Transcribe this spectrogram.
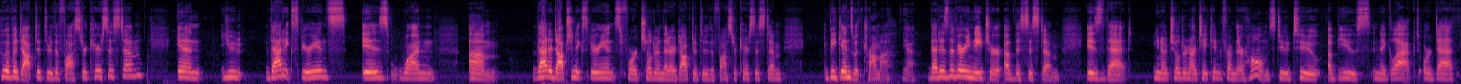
who have adopted through the foster care system and you that experience is one um, that adoption experience for children that are adopted through the foster care system begins with trauma. Yeah. That is the very nature of the system is that you know children are taken from their homes due to abuse, neglect or death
